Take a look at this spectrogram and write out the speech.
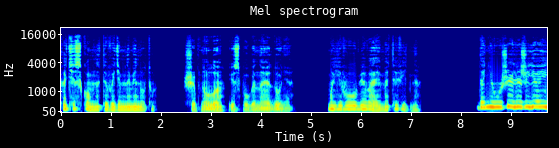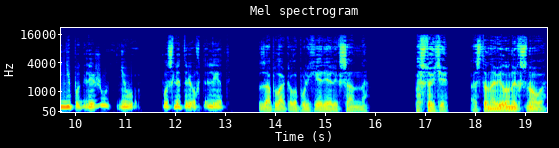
хоть из комнаты выйдем на минуту, — шепнула испуганная Дуня. — Мы его убиваем, это видно. Да неужели же я и не погляжу на него после трех-то лет? — заплакала Пульхерия Александровна. — Постойте, — остановил он их снова.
